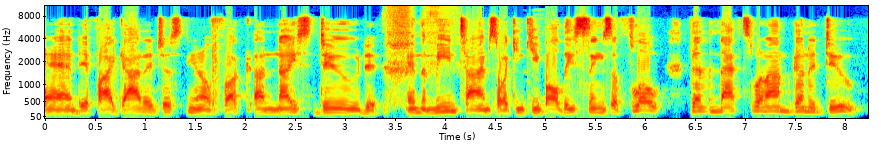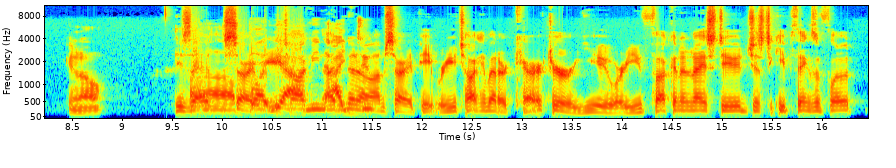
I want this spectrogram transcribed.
and if I gotta just, you know, fuck a nice dude in the meantime so I can keep all these things afloat, then that's what I'm gonna do, you know? Is that Uh, sorry? but Were you I talking? mean, uh, I no, do- no. I'm sorry, Pete. Were you talking about her character or you? Are you fucking a nice dude just to keep things afloat?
